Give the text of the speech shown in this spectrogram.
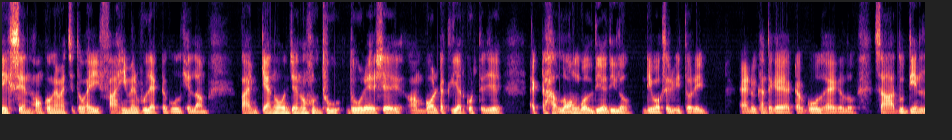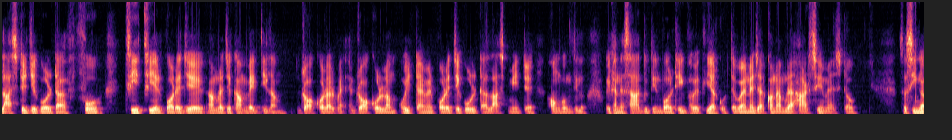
দেখছেন হংকং এর ম্যাচে তো ভাই ফাহিমের ভুলে একটা গোল খেললাম। ফাহিম কেন যেন দৌড়ে এসে বলটা ক্লিয়ার করতে যেয়ে একটা লং বল দিয়ে দিল ডি বক্সের ভিতরেই। অ্যান্ড ওইখান থেকে একটা গোল হয়ে গেল। সাহাদউদ্দিন লাস্টের যে গোলটা ফোর থ্রি থ্রি এর পরে যে আমরা যে কামব্যাক দিলাম, ড্র করার ড্র করলাম। ওই টাইমের পরে যে গোলটা লাস্ট মিনিটে হংকং দিল। ওইখানে সাহাদুদ্দিন বল ঠিকভাবে ক্লিয়ার করতে পারে না যার কারণে আমরা হারছি ম্যাচটাও। সো সিঙ্গা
